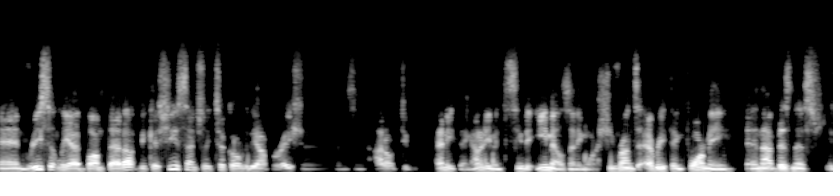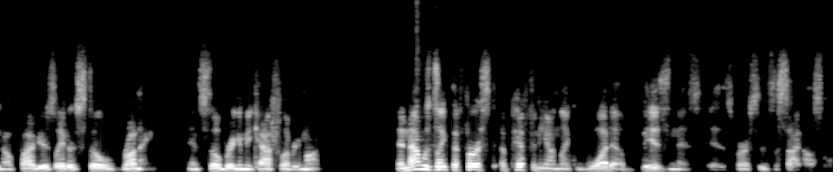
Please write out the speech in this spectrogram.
and recently I bumped that up because she essentially took over the operations and I don't do anything. I don't even see the emails anymore. She runs everything for me. And that business, you know, five years later is still running and still bringing me cash flow every month. And that was like the first epiphany on like what a business is versus a side hustle.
